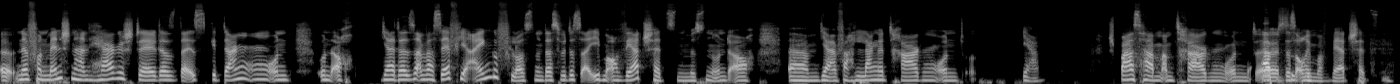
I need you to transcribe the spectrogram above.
äh, ne, von Menschenhand hergestellt, da, da ist Gedanken und, und auch ja, da ist einfach sehr viel eingeflossen und dass wir das eben auch wertschätzen müssen und auch ähm, ja einfach lange tragen und, und ja Spaß haben am Tragen und äh, das auch immer wertschätzen.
